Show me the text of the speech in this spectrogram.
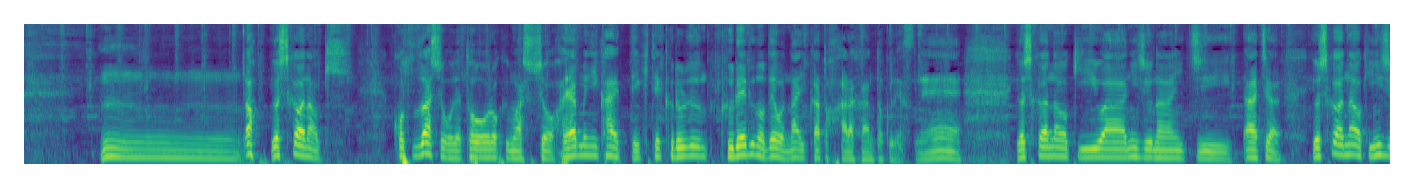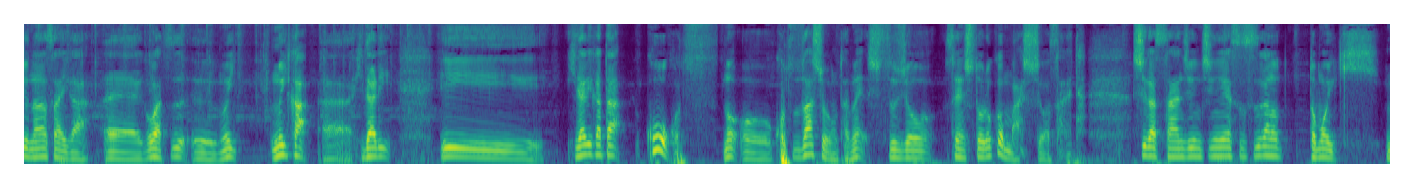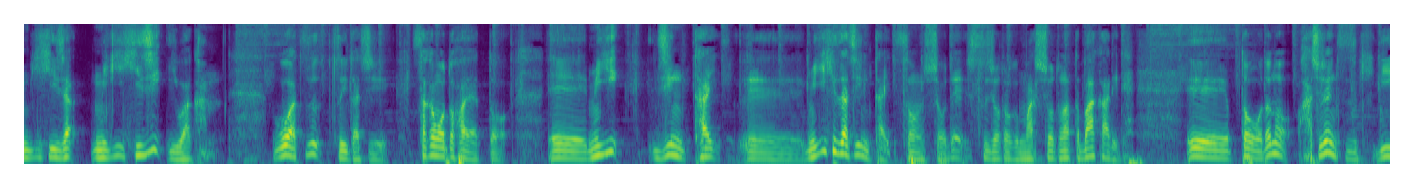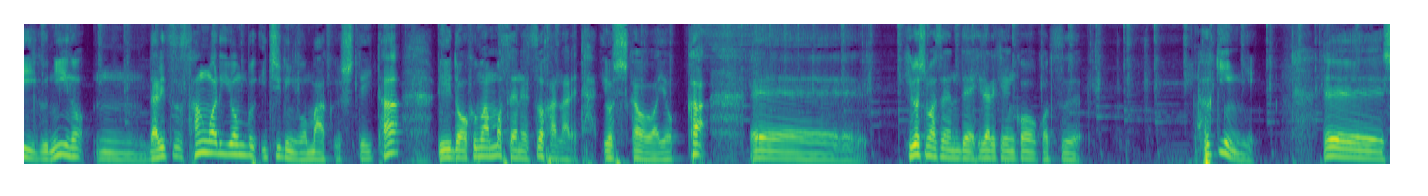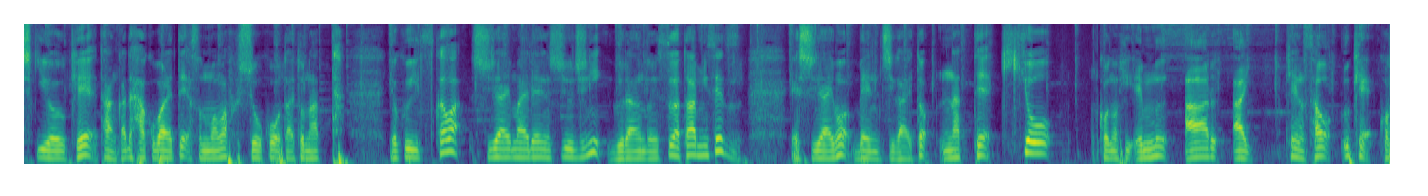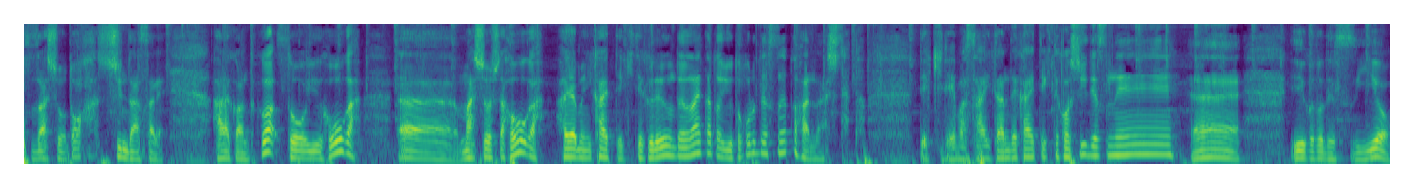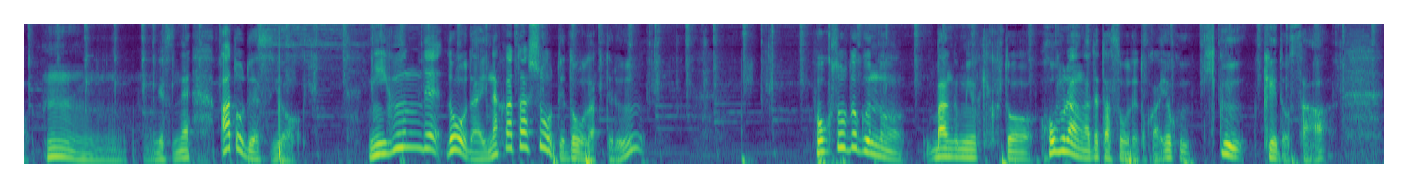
うーん。あ、吉川直樹。骨座賞で登録抹消、早めに帰ってきてくれる、くれるのではないかと原監督ですね。吉川直樹は27日、あ、違う、吉川直樹27歳が、えー、5月6日、6日左、左肩甲骨の骨座症のため出場選手登録を抹消された。4月30日にエース菅野智之、右膝、右肘違和感。5月1日、坂本隼人、えー、右人体、えー、右膝人体損傷で出場登録抹消となったばかりで、えー、投打の柱に続き、リーグ2位の、うん、打率3割4分1厘をマークしていた、リードオフマンも戦列を離れた。吉川は4日、えー、広島戦で左肩甲骨付近に、えー、指揮を受け、単価で運ばれて、そのまま負傷交代となった。翌5日は試合前練習時にグラウンドに姿は見せず、試合もベンチ外となって、帰郷。この日 MRI 検査を受け骨挫傷と診断され、原監督はそういう方が、あ抹消した方が早めに帰ってきてくれるのではないかというところですねと話したと。できれば最短で帰ってきてほしいですね。えー、いうことですよ。うん、ですね。あとですよ。二軍でどうだい？中田翔ってどうなってる？フォクソート君の番組を聞くと、ホームランが出たそうでとかよく聞くけどさ、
